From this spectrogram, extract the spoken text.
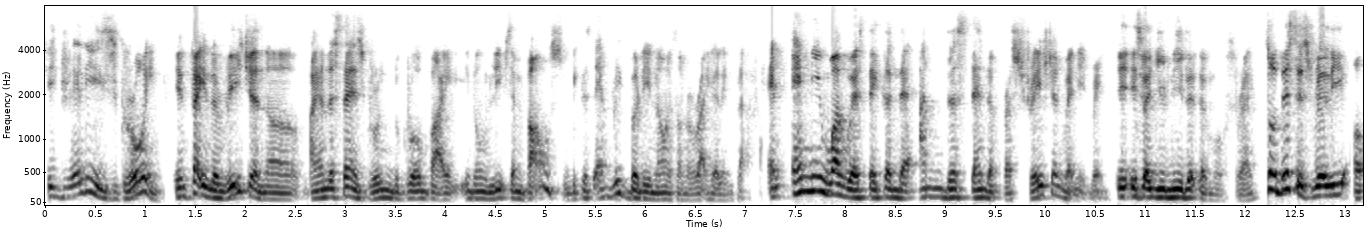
it really is growing. In fact, in the region, uh, I understand it's growing to grow by you know leaps and bounds because everybody now is on the ride-hailing platform, and anyone who has taken that understand the frustration when it rains. It is when you need it the most, right? So this is really uh,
